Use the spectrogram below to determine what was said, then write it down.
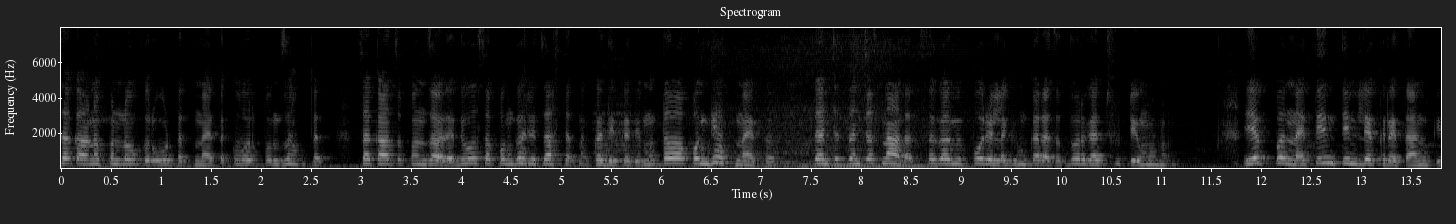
सकाळनं पण लवकर उठत नाही तर कवर पण झोपतात. सकाळचं पण जाऊ द्या दिवसा पण घरीच असतात ना कधी कधी मग तवा पण घेत नाहीत त्यांच्या त्यांच्याच नादात सगळं मी पोरीला घेऊन करायचं दुर्गा छोटी म्हणून. एक पण नाही तीन तीन लेकर आहेत आणखी.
